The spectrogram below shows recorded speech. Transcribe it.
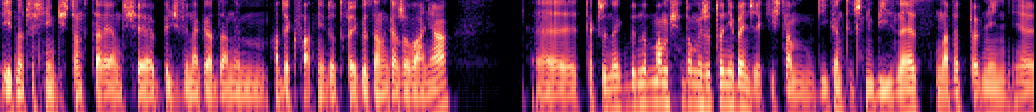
jednocześnie gdzieś tam starając się być wynagradzanym adekwatnie do Twojego zaangażowania. E, także no jakby no mam świadomość, że to nie będzie jakiś tam gigantyczny biznes, nawet pewnie nie,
